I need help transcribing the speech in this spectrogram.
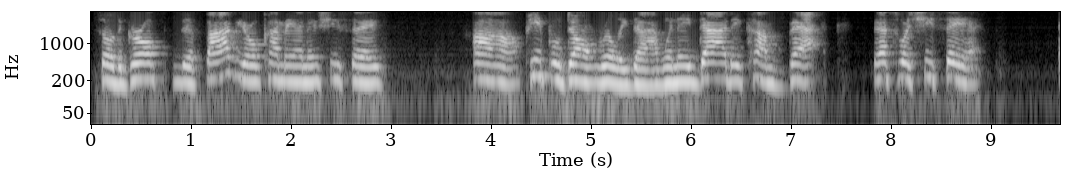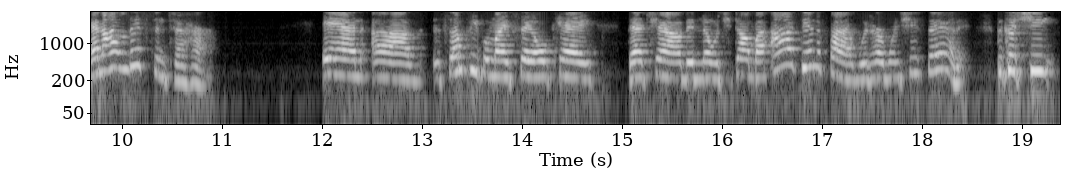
So the girl, the five year old, come in and she say, uh, "People don't really die. When they die, they come back." That's what she said, and I listened to her. And uh, some people might say, "Okay, that child didn't know what she's talking about." I identified with her when she said it because she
